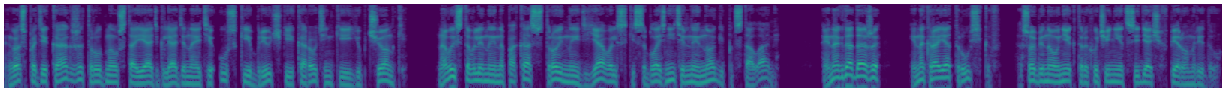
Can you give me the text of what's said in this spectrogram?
Господи, как же трудно устоять, глядя на эти узкие брючки и коротенькие юбчонки, на выставленные на показ стройные дьявольски соблазнительные ноги под столами, а иногда даже и на края трусиков, особенно у некоторых учениц, сидящих в первом ряду.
